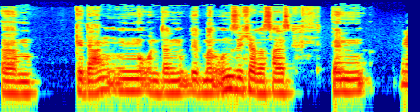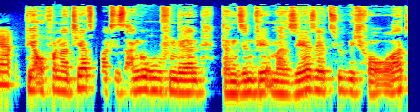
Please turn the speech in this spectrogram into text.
ähm, Gedanken und dann wird man unsicher. Das heißt, wenn ja. wir auch von der Tierarztpraxis angerufen werden, dann sind wir immer sehr, sehr zügig vor Ort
